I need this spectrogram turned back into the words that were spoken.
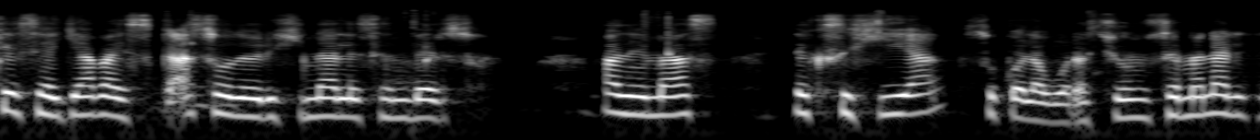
que se hallaba escaso de originales en verso. Además, exigía su colaboración semanal.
